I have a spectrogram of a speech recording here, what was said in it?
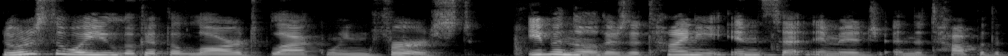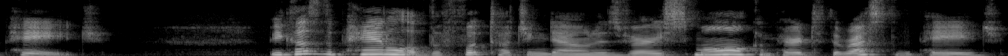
Notice the way you look at the large black wing first, even though there's a tiny inset image in the top of the page. Because the panel of the foot touching down is very small compared to the rest of the page,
